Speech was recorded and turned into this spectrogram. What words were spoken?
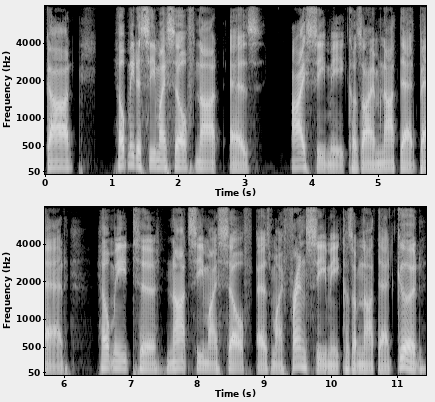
God, help me to see myself not as I see me, because I'm not that bad. Help me to not see myself as my friends see me, because I'm not that good.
